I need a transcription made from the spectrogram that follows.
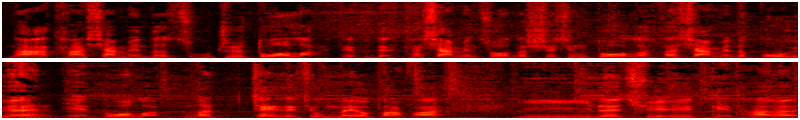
那它下面的组织多了，对不对？它下面做的事情多了，它下面的雇员也多了，那这个就没有办法一一的去给它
